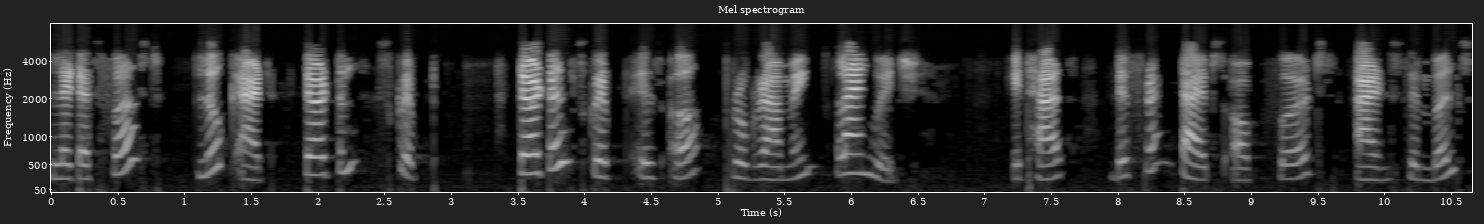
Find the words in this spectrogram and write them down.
Let us first look at Turtle script. Turtle script is a programming language. It has different types of words and symbols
